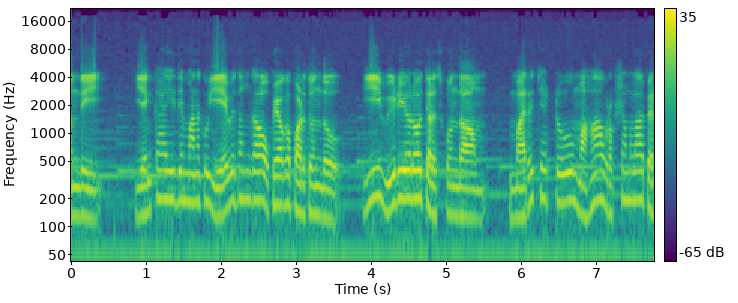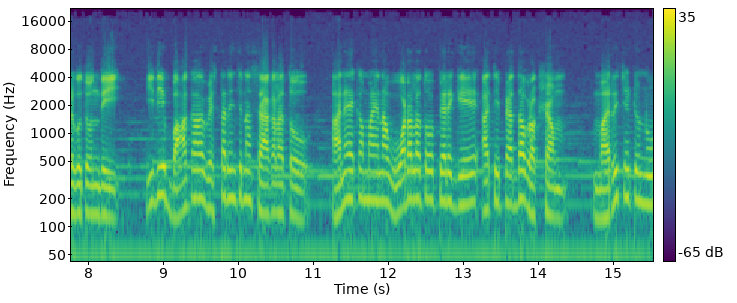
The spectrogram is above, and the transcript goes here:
ఉంది. ఇంకా ఇది మనకు ఏ విధంగా ఉపయోగపడుతుందో ఈ వీడియోలో తెలుసుకుందాం. మర్రి చెట్టు మహావృక్షంలా పెరుగుతుంది. ఇది బాగా విస్తరించిన శాఖలతో అనేకమైన ఓడలతో పెరిగే అతిపెద్ద వృక్షం. మర్రి చెట్టును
